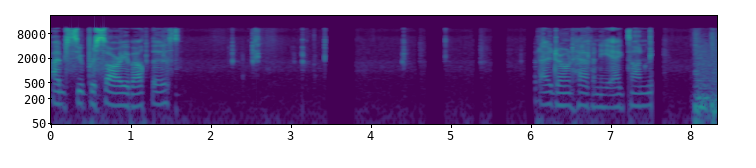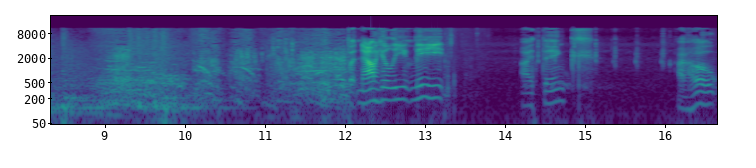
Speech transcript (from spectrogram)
I'm super sorry about this. But I don't have any eggs on me. But now he'll eat meat. I think. I hope.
